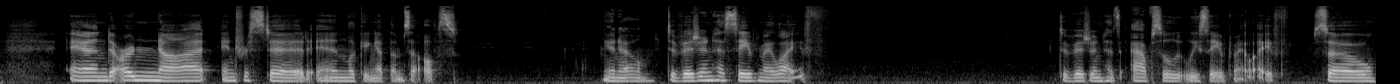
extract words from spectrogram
and are not interested in looking at themselves. You know, division has saved my life. Division has absolutely saved my life. So,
